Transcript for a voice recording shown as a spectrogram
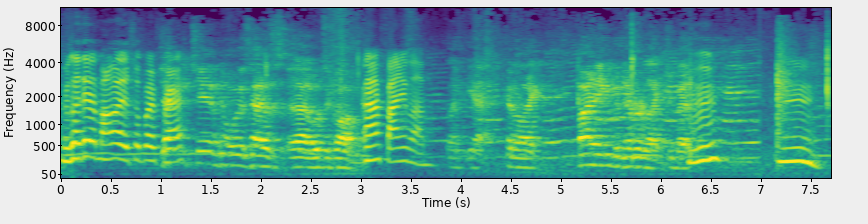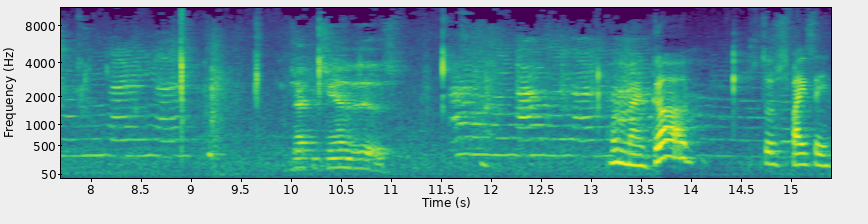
You got the mango is super Jackie fresh. Chan always has, uh, what's it called? Ah, funny one. Like, yeah, kind of like fighting, but never like too bad. Mmm. Mmm. Jackie Chan it is. Oh my god. So spicy.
